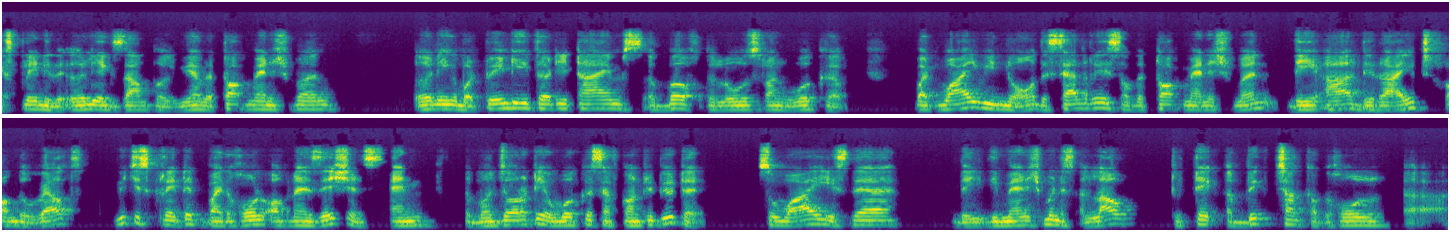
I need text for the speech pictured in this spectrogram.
explained in the early example, we have the top management earning about 20, 30 times above the lowest rung worker. But while we know the salaries of the top management, they are derived from the wealth which is created by the whole organizations and the majority of workers have contributed. So why is there the, the management is allowed to take a big chunk of the whole uh,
